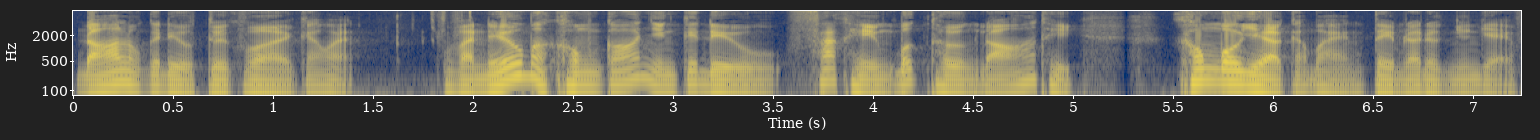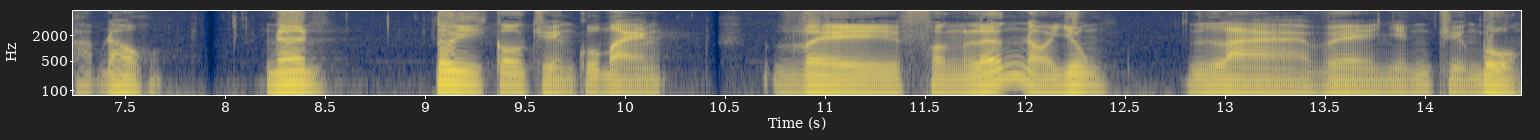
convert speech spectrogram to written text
Đó là một cái điều tuyệt vời các bạn. Và nếu mà không có những cái điều phát hiện bất thường đó thì không bao giờ các bạn tìm ra được những giải pháp đâu. Nên, tuy câu chuyện của bạn về phần lớn nội dung là về những chuyện buồn,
